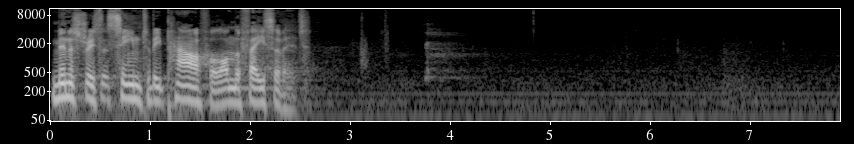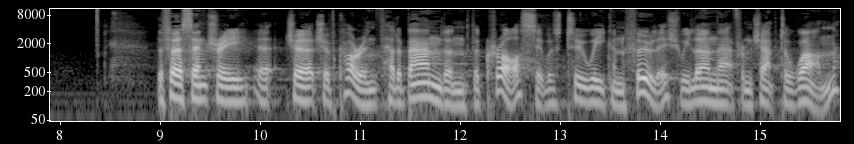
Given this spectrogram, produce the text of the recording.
ministries that seem to be powerful on the face of it. The first century uh, church of Corinth had abandoned the cross. It was too weak and foolish. We learn that from chapter 1.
